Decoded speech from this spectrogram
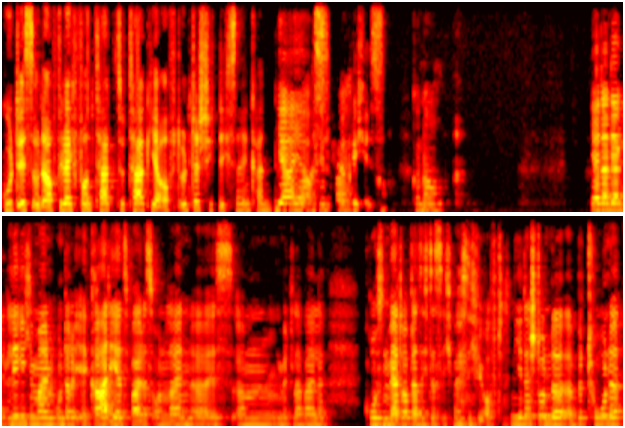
gut ist und auch vielleicht von Tag zu Tag ja oft unterschiedlich sein kann. Ja, ja, auf jeden Fall. ist. Genau. Ja, da lege ich in meinem Unterricht, äh, gerade jetzt, weil das online äh, ist, ähm, mittlerweile großen Wert darauf, dass ich das, ich weiß nicht wie oft, in jeder Stunde äh, betone,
